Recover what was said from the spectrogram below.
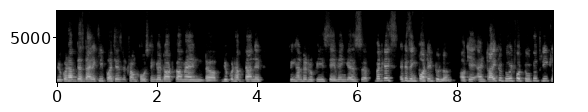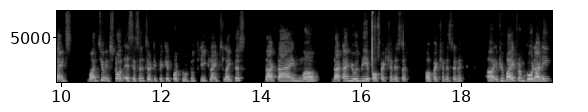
You could have just directly purchased it from hostinger.com and uh, you could have done it 300 rupees saving is, uh, but guys, it is important to learn, okay? And try to do it for two to three clients. Once you install SSL certificate for two to three clients like this, that time uh, that time you will be a perfectionist perfectionist in it. Uh, if you buy it from godaddy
